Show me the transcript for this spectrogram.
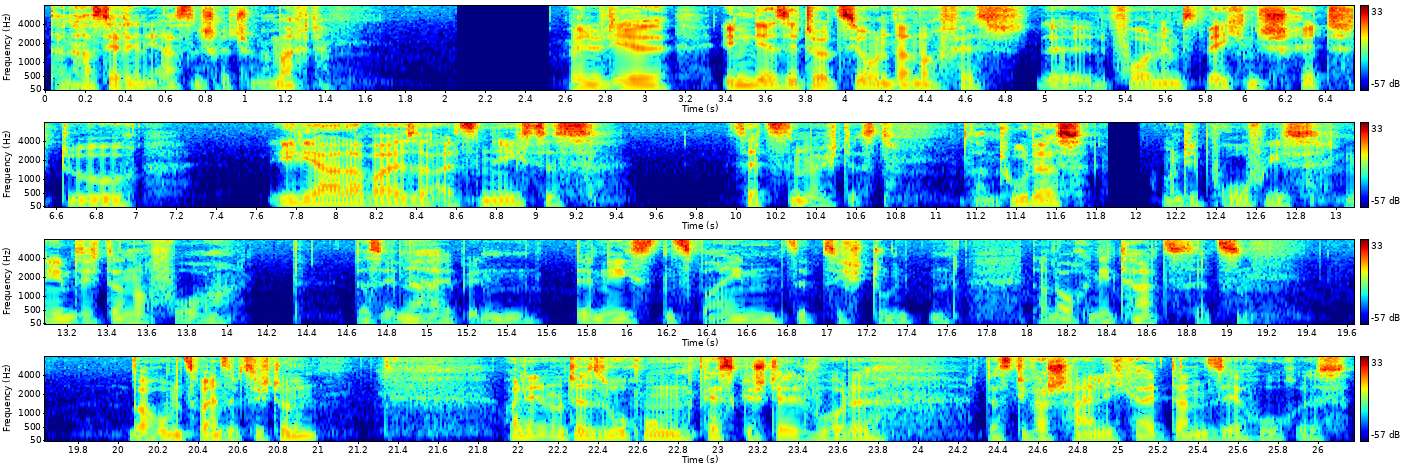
Dann hast du ja den ersten Schritt schon gemacht. Wenn du dir in der Situation dann noch fest äh, vornimmst, welchen Schritt du idealerweise als nächstes setzen möchtest, dann tu das und die Profis nehmen sich dann noch vor, das innerhalb in der nächsten 72 Stunden dann auch in die Tat zu setzen. Warum 72 Stunden? Weil in Untersuchungen festgestellt wurde, dass die Wahrscheinlichkeit dann sehr hoch ist,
